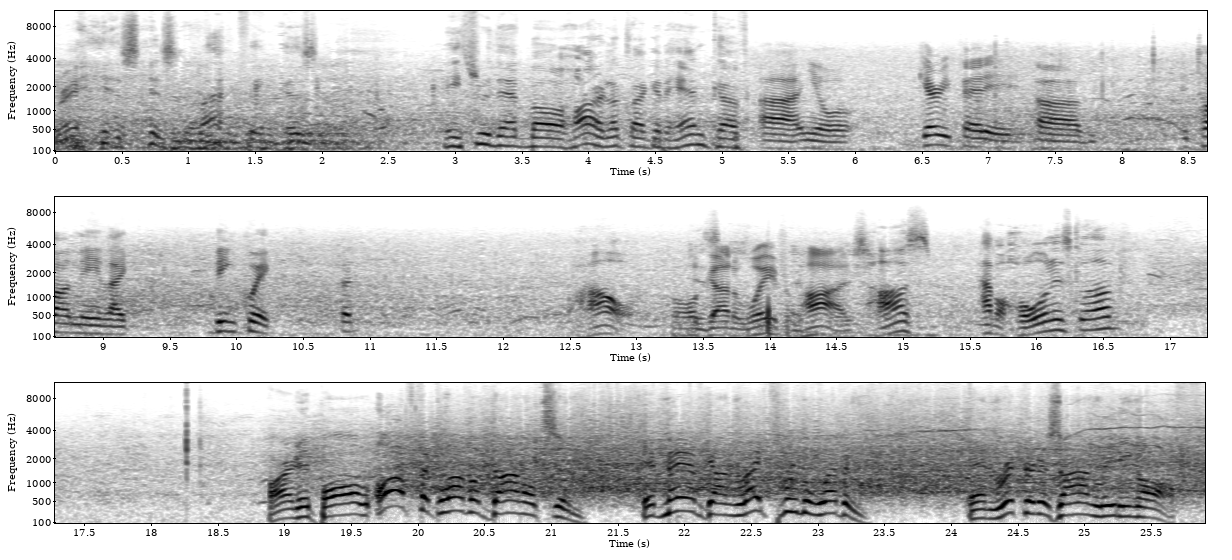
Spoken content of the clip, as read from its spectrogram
Reyes is laughing because he threw that ball hard. Looked like it handcuffed. Uh, you know, Gary Petty, um, it taught me like being quick. But Wow. Ball got away from Haas. Haas have a hole in his glove? Hard hit ball off the glove of Donaldson. It may have gone right through the webbing. And Rickard is on leading off.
